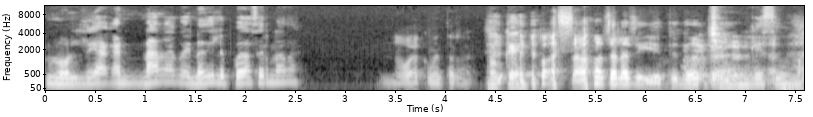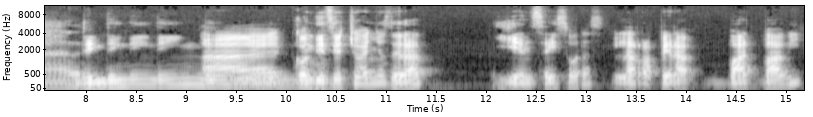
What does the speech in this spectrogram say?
no le hagan nada, güey. Nadie le puede hacer nada. No voy a comentar nada. Ok. Pasamos a la siguiente nota. Chingue su madre. Ding, ding, ding, ding. Ah, ding, con ding. 18 años de edad y en 6 horas, la rapera Bad Baby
